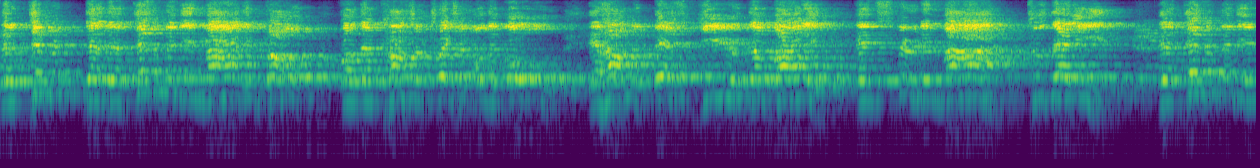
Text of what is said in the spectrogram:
They're different, they're, they're disciplined in mind and thought for their concentration on the goal and how to their body and spirit and mind to that end. They're disciplined in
